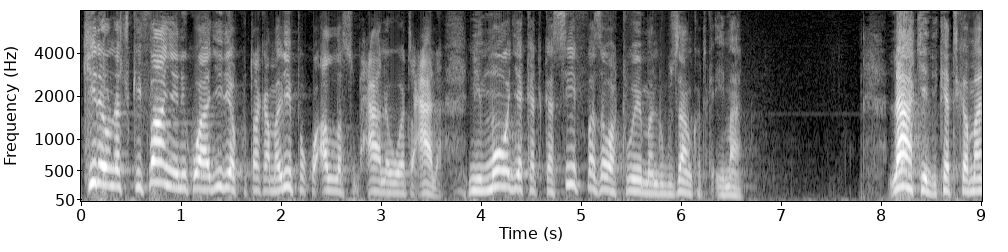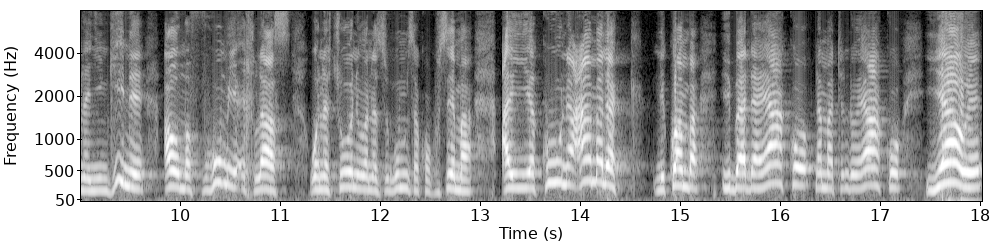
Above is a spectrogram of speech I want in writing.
kile unachokifanya ni kwa ajili ya kutaka malipo kwa allah subhanahu wataala ni moja katika sifa za watu wema ndugu zangu katika imani lakini katika maana nyingine au mafuhumu ya ikhlas wanachuoni wanazungumza kwa kusema an yakuna amalak ni kwamba ibada yako na matendo yako yawe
